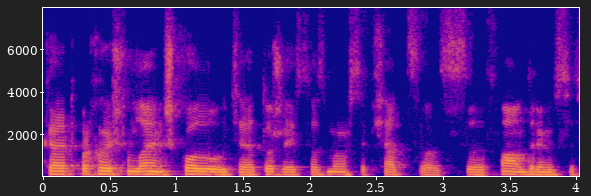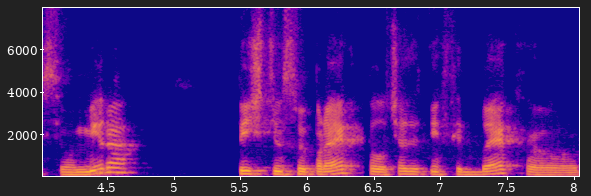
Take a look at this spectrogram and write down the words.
Когда ты проходишь онлайн-школу, у тебя тоже есть возможность общаться с фаундерами со всего мира, пичить им свой проект, получать от них фидбэк, э,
